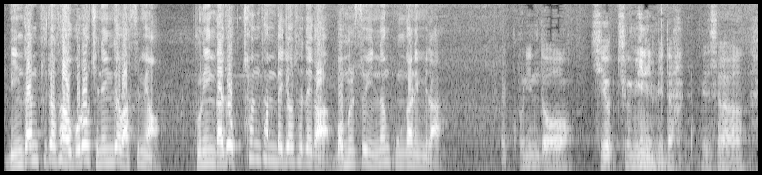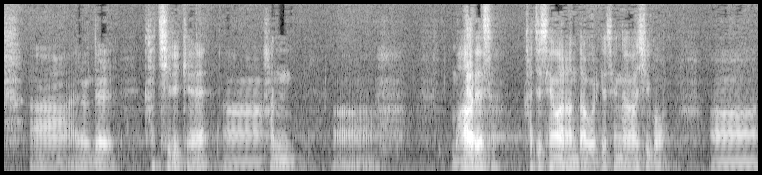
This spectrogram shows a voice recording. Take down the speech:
민간 투자 사업으로 진행돼 왔으며 군인 가족 1,300여 세대가 머물 수 있는 공간입니다. 군인도 지역 주민입니다. 그래서 아, 여러분들 같이 이렇게 아, 한 어, 마을에서 같이 생활한다고 이렇게 생각하시고 어,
